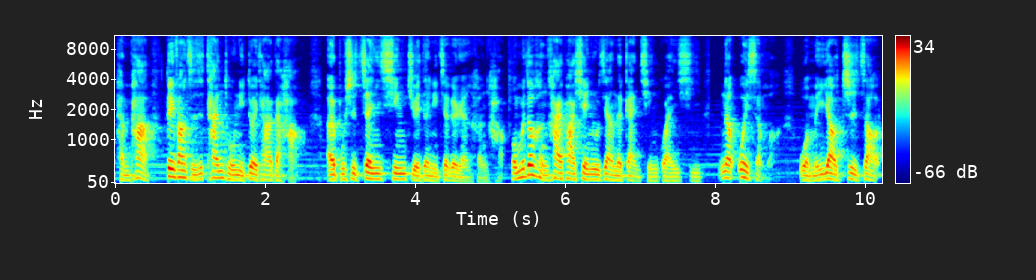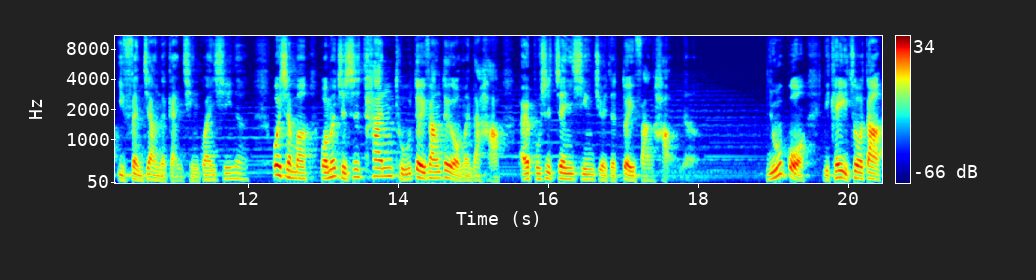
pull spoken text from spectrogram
很怕对方只是贪图你对他的好，而不是真心觉得你这个人很好。我们都很害怕陷入这样的感情关系。那为什么我们要制造一份这样的感情关系呢？为什么我们只是贪图对方对我们的好，而不是真心觉得对方好呢？如果你可以做到，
